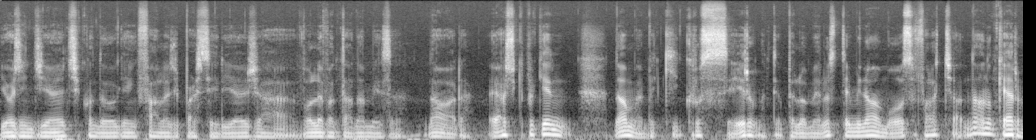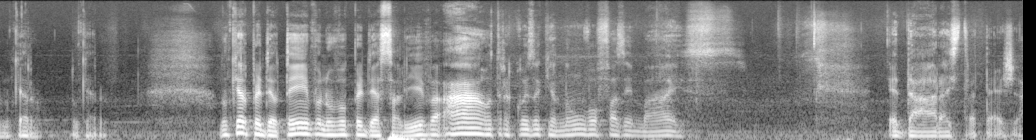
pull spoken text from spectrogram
E hoje em diante, quando alguém fala de parceria, eu já vou levantar da mesa na hora. Eu acho que porque. Não, mas que grosseiro, pelo menos termina o almoço fala tchau. Não, não quero, não quero, não quero. Não quero perder o tempo, não vou perder a saliva. Ah, outra coisa que eu não vou fazer mais é dar a estratégia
